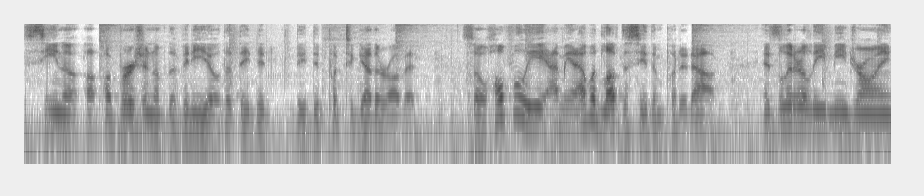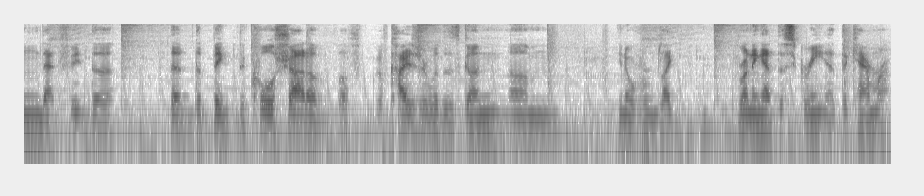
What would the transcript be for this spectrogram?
seen a, a, version of the video that they did they did put together of it. So hopefully, I mean, I would love to see them put it out. It's literally me drawing that the the the big the cool shot of, of, of Kaiser with his gun, um, you know, like running at the screen at the camera,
